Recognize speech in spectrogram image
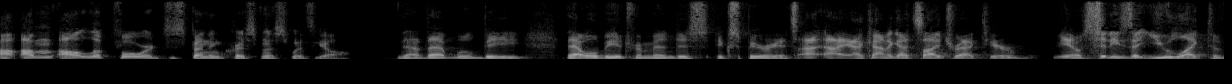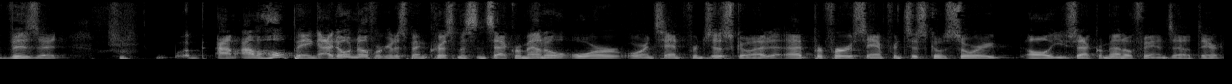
I, I'm I'll look forward to spending Christmas with y'all. Yeah, that will be that will be a tremendous experience. I, I, I kind of got sidetracked here. You know, cities that you like to visit. I'm, I'm, hoping. I don't know if we're going to spend Christmas in Sacramento or or in San Francisco. I, would prefer San Francisco. Sorry, all you Sacramento fans out there.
